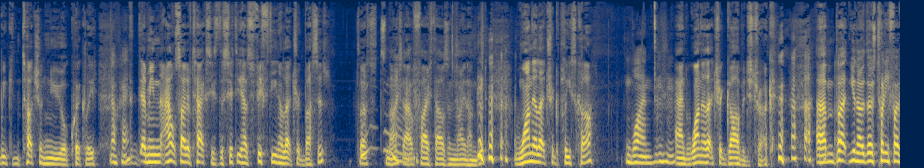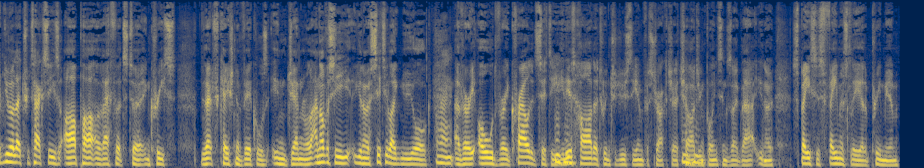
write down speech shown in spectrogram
we can touch on New York quickly. Okay. I mean, outside of taxis, the city has 15 electric buses. So that's it's nice. Out of 5,900, one electric police car. One. mhm. and one electric garbage truck. um, but you know, those 25 new electric taxis are part of efforts to increase the electrification of vehicles in general. And obviously, you know, a city like New York, Right. a very old, very crowded city, it is harder to introduce the infrastructure, charging points, things like that. You know, space is famously at a premium.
